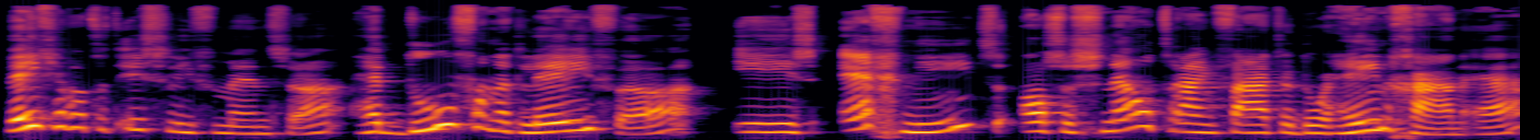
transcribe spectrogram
Weet je wat het is, lieve mensen? Het doel van het leven is echt niet als een sneltreinvaart er doorheen gaan, hè?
